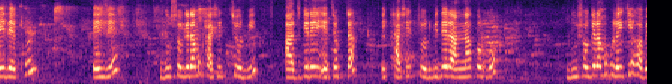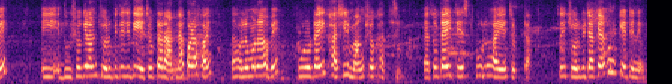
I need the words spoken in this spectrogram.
এই দেখুন, এই যে দুশো গ্রাম খাসির চর্বি। আজকের এই এঁচড়টা এই খাসির চর্বি দিয়ে রান্না করব। দুশো গ্রাম হলে কি হবে? এই দুশো গ্রাম চর্বিতে যদি এঁচড়টা রান্না করা হয়, তাহলে মনে হবে পুরোটাই খাসির মাংস খাচ্ছি। এতটাই টেস্টফুল হয় এঁচড়টা তো এই চর্বিটাকে এখন কেটে নেব।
